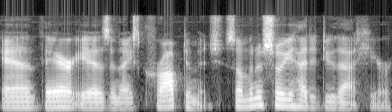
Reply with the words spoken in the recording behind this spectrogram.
and there is a nice cropped image. So I'm going to show you how to do that here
